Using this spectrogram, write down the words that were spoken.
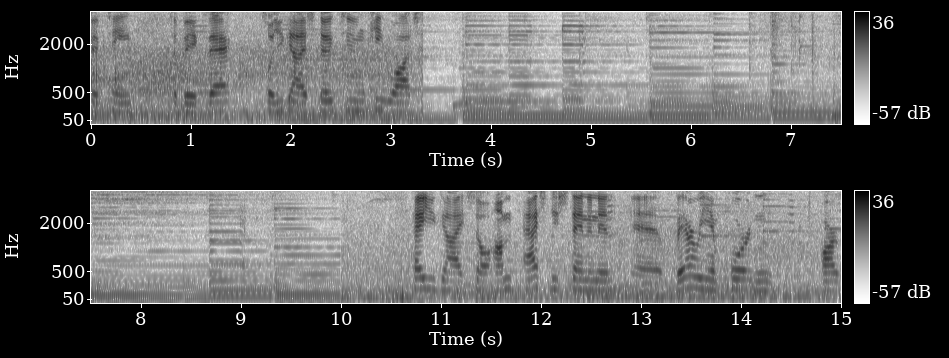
15th to be exact. So you guys stay tuned, keep watching. Hey you guys, so I'm actually standing in a very important art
